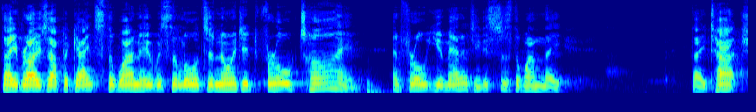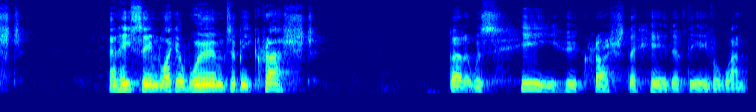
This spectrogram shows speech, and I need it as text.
They rose up against the one who was the Lord's anointed for all time and for all humanity. This is the one they, they touched and he seemed like a worm to be crushed. But it was he who crushed the head of the evil one.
